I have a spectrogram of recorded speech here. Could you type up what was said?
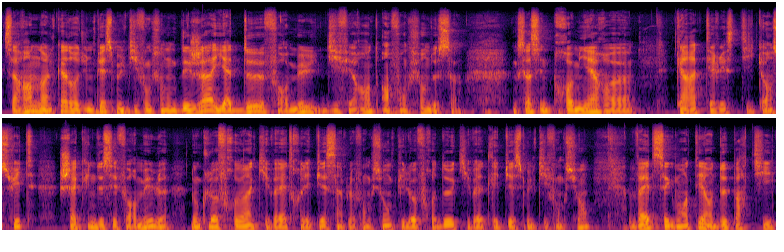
ça rentre dans le cadre d'une pièce multifonction. Donc déjà, il y a deux formules différentes en fonction de ça. Donc ça, c'est une première caractéristiques. Ensuite, chacune de ces formules, donc l'offre 1 qui va être les pièces simple fonction, puis l'offre 2 qui va être les pièces multifonctions, va être segmenté en deux parties.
